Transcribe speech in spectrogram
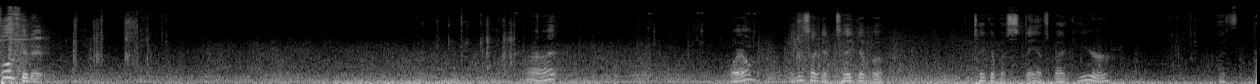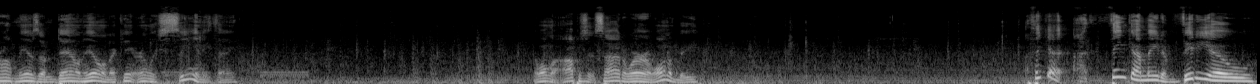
booking it. Alright. Well, I guess I could take up a take up a stance back here. The problem is I'm downhill and I can't really see anything. I'm on the opposite side of where I want to be. I think I, I think I made a video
